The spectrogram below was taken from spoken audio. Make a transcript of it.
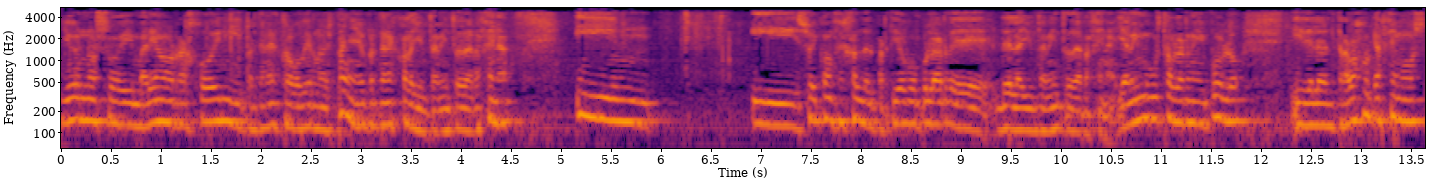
yo no soy Mariano Rajoy ni pertenezco al gobierno de España, yo pertenezco al Ayuntamiento de Aracena y, soy concejal del Partido Popular de, del Ayuntamiento de Aracena. Y a mí me gusta hablar de mi pueblo y del trabajo que hacemos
